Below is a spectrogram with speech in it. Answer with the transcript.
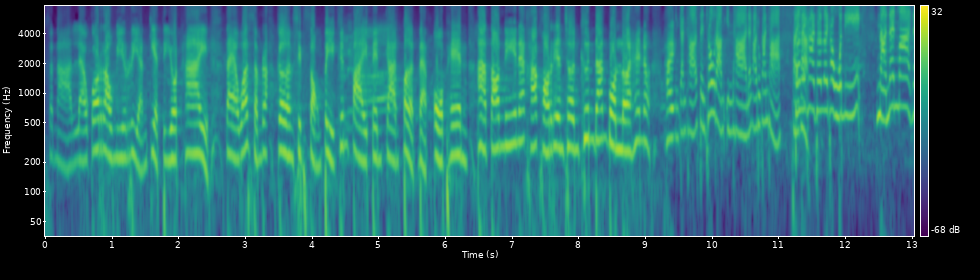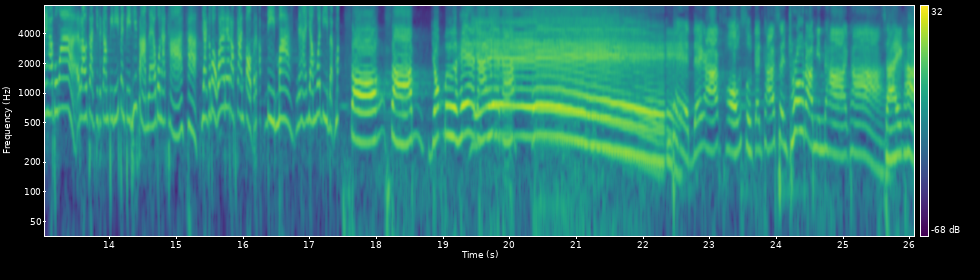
นุกสนานแล้วก็เรามีเหรียญเกียรติยศให้ แต่ว่าสำหรับเกิน 12 ปีขึ้นไปเป็นการเปิดแบบโอเพนอะตอนนี้นะคะ ขอเรียนเชิญขึ้นด้านบนเลยให้นให้การค้าเซ็นทรัลรามอินทรานะคะทุกท่านค่ะใช่ค่ะใช่เลยค่ะวันนี้หนาแน่นมากนะคะเพราะว่าเราจัดกิจกรรมปีนี้เป็นปีที่สามแล้วนะคะค่ะอยากจะบอกว่าได้รับการตอบรับดีมากนะคะย้ำว่าดีแบบสองสามยกมือให้นะเฮ้นะเฮ้ เพจนะคะ ของศูนย์การค้าเซ็นทรัลรามินทราค่ะ ใช่ค่ะ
